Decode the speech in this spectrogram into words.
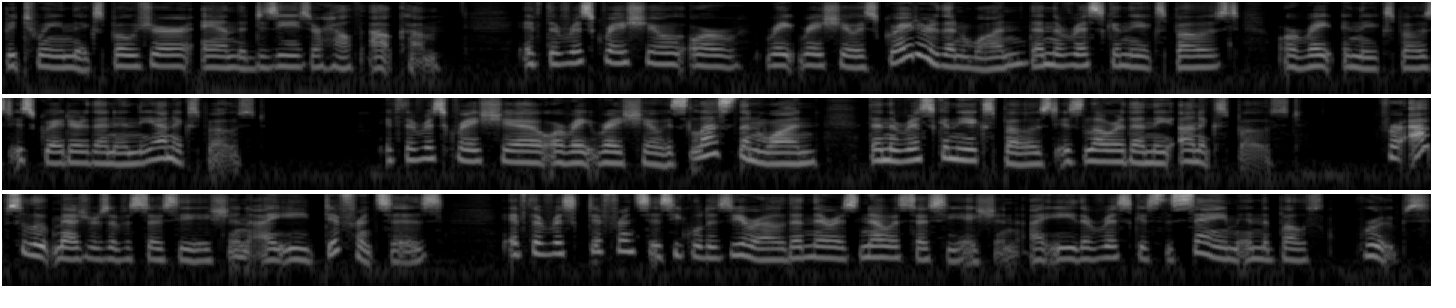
between the exposure and the disease or health outcome. If the risk ratio or rate ratio is greater than 1, then the risk in the exposed or rate in the exposed is greater than in the unexposed. If the risk ratio or rate ratio is less than 1, then the risk in the exposed is lower than the unexposed. For absolute measures of association, i.e., differences, if the risk difference is equal to zero, then there is no association, i.e., the risk is the same in the both groups.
